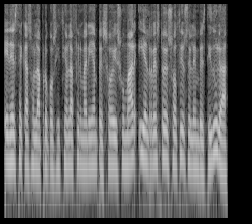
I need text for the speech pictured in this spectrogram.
en este caso, la proposición la firmarían PSOE y Sumar y el resto de socios de la investidura,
